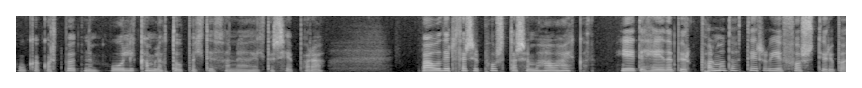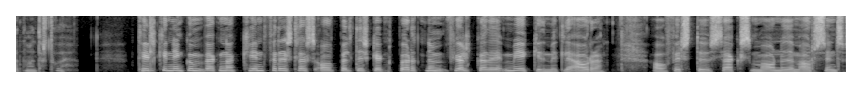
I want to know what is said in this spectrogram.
og hvort börnum og líkamlegt ofbeldi þannig að þetta sé bara báðir þessir póstar sem hafa hækkað. Ég heiti Heiða Björg Palmadóttir og ég er fórstjóri Batnavandarstofu. Tilkynningum vegna kynferðislegs ofbeldis gegn börnum fjölgaði mikið milli ára. Á fyrstu sex mánuðum ársins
